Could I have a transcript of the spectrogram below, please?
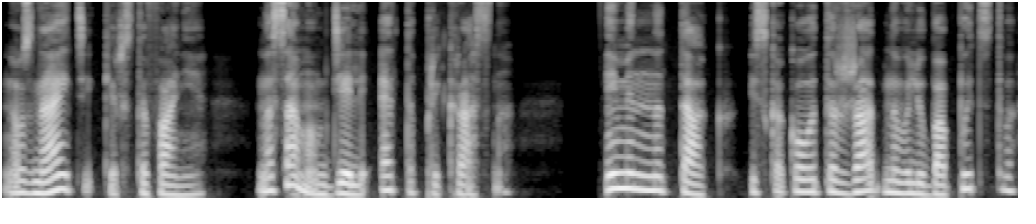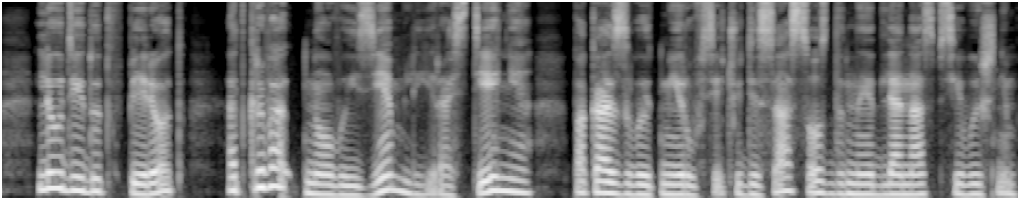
Но знаете, Кир Стефания, на самом деле это прекрасно. Именно так, из какого-то жадного любопытства, люди идут вперед, открывают новые земли и растения, показывают миру все чудеса, созданные для нас Всевышним,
